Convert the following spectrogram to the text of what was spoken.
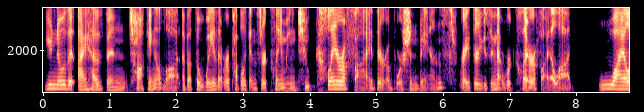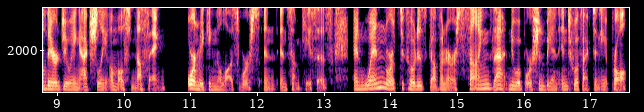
you know that I have been talking a lot about the way that Republicans are claiming to clarify their abortion bans, right? They're using that word clarify a lot while they're doing actually almost nothing or making the laws worse in, in some cases. And when North Dakota's governor signed that new abortion ban into effect in April,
